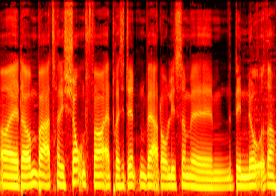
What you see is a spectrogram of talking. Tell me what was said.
og øh, der er åbenbart tradition for, at præsidenten hvert år ligesom øh, benåder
